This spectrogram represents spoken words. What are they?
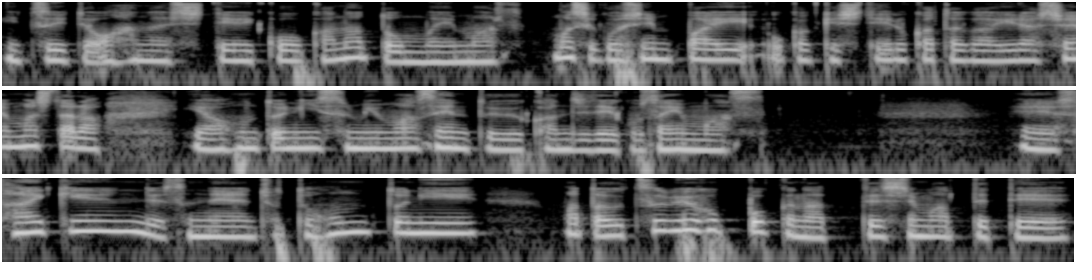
についてお話ししていこうかなと思います。もしご心配おかけしている方がいらっしゃいましたら、いや、本当にすみませんという感じでございます。えー、最近ですね、ちょっと本当にまたうつ病っぽくなってしまってて、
